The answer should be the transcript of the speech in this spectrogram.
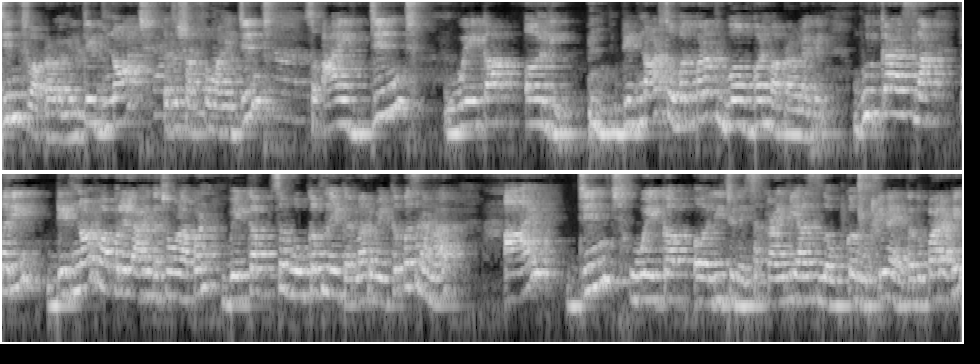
डिंट वापरावं लागेल. डिड नॉट त्याचं शॉर्ट फॉर्म आहे didn't so I didn't wake up early did not सोबत परत वर्ब वन वापरावं लागेल. भूतकाळ असला तरी डिड नॉट वापरलेला आहे. त्याच्यामुळे आपण वेकअपचं वोकअप नाही करणार. वेकअपच राहणार. आय जिंच वेक अप अर्ली टुडे सकाळी मी आज लवकर उठली नाही. आता दुपार आहे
